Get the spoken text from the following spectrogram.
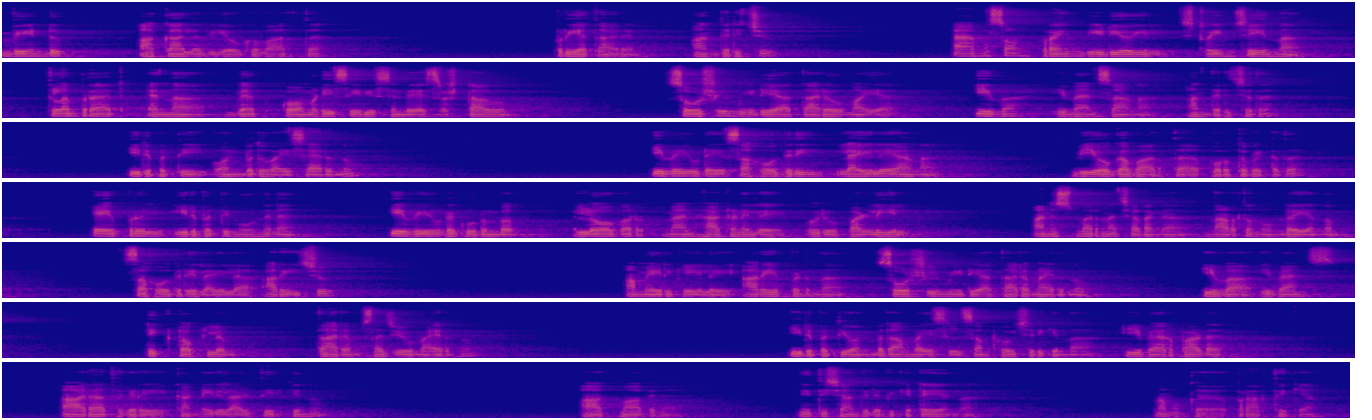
വീണ്ടും അകാല വിയോഗ വാർത്ത പ്രിയതാരൻ അന്തരിച്ചു. ആമസോൺ പ്രൈം വീഡിയോയിൽ സ്ട്രീം ചെയ്യുന്ന ക്ലബ് റാറ്റ് എന്ന വെബ് കോമഡി സീരീസിന്റെ സൃഷ്ടാവും സോഷ്യൽ മീഡിയ താരവുമായ ഇവ ഇവാൻസാണ് അന്തരിച്ചത്. ഇരുപത്തി ഒൻപത് വയസ്സായിരുന്നു. ഇവയുടെ സഹോദരി ലൈലയാണ് വിയോഗ വാർത്ത പുറത്തുവിട്ടത് ഏപ്രിൽ ഇരുപത്തിമൂന്നിന് ഇവയുടെ കുടുംബം ലോവർ മാൻഹാട്ടണിലെ ഒരു പള്ളിയിൽ അനുസ്മരണ ചടങ്ങ് നടത്തുന്നുണ്ട് എന്നും സഹോദരി ലൈല അറിയിച്ചു. അമേരിക്കയിലെ അറിയപ്പെടുന്ന സോഷ്യൽ മീഡിയ താരമായിരുന്നു ഇവ ഇവാൻസ്. ടിക്ടോക്കിലും താരം സജീവമായിരുന്നു. ഇരുപത്തിയൊൻപതാം വയസ്സിൽ സംഭവിച്ചിരിക്കുന്ന ഈ വേർപാട് ആരാധകരെ കണ്ണീരിൽ ആഴ്ത്തിയിരിക്കുന്നു. ആത്മാവിന് നിത്യശാന്തി ലഭിക്കട്ടെ എന്ന് നമുക്ക് പ്രാർത്ഥിക്കാം.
